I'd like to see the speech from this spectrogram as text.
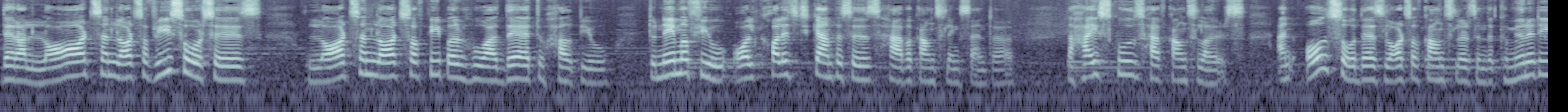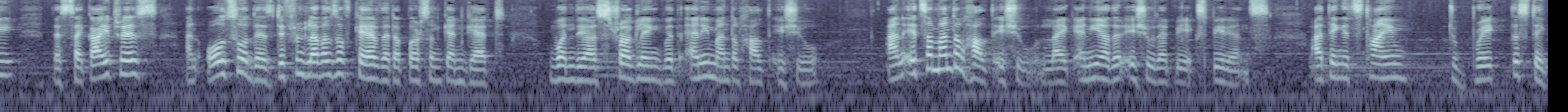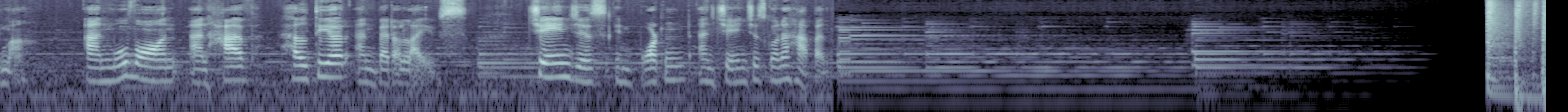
There are lots and lots of resources, lots and lots of people who are there to help you. To name a few, all college campuses have a counseling center, the high schools have counselors, and also there's lots of counselors in the community, there's psychiatrists, and also there's different levels of care that a person can get when they are struggling with any mental health issue. And it's a mental health issue, like any other issue that we experience. I think it's time to break the stigma and move on and have healthier and better lives. Change is important and change is going to happen.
